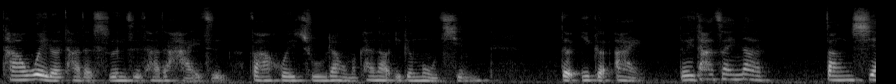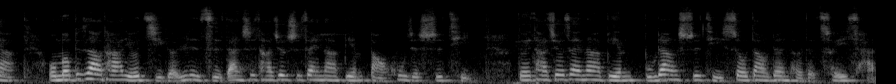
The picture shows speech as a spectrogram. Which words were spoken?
他为了他的孙子、他的孩子，发挥出让我们看到一个母亲的一个爱。对，他在那当下，我们不知道他有几个日子，但是他就是在那边保护着尸体，对，他就在那边不让尸体受到任何的摧残。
